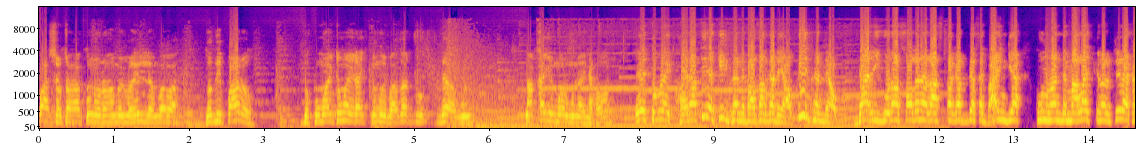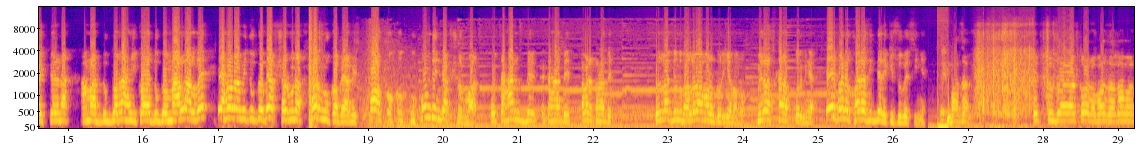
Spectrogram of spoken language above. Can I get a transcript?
পাঁচশো টাকা কোনো রকমের লইলাম বাবা। যদি পারো তো কুমাই টুমাই রাইতে মই বাজার দু দেয়া মুই না খাইয়ে মরমু নাই না। এখন? এ তোমরা এই খয়রাতিরা কি ফেনে বাজার গাড়ি আও কি ফেনে আও গাড়ি ঘোড়া চলে না রাস্তাঘাট গেছে ভাইন গিয়া কোন হান্ডে মালাই কেনা টেরা খাইতে না। আমার দুগ্গ রাহি করা দুগ্গ মাল আনলে এখন আমি দুগ্গ ব্যবসার না হরমু কবে আমি? কোন দিন ব্যবসার মার ওই টাহান দে টাহা দে এবার টাহা দে। তোলা কিন্তু ভালো ব্যবহার করি এখনও। মেজাজ খারাপ করবি না। এরপরে খয়রাতিদের কিছু বেশি না। বাজান একটু দয়া কর বাজান আমার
